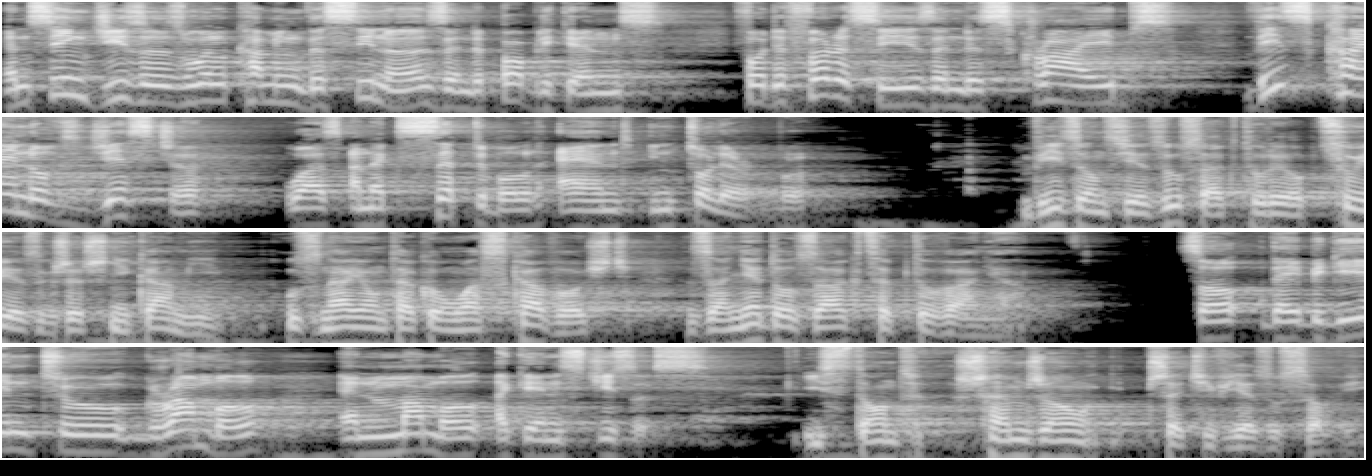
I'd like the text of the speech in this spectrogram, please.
And seeing Jesus welcoming the sinners and the publicans, for the Pharisees and the scribes, this kind of gesture was unacceptable and intolerable. Widząc Jezusa, który obcuje z grzesznikami, uznają taką łaskawość za nie do zaakceptowania. So they begin to grumble and mumble against Jesus. I stąd szemrzą przeciw Jezusowi.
